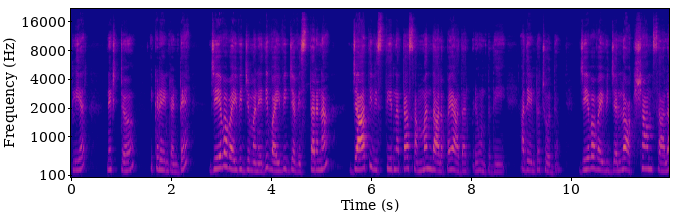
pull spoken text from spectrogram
క్లియర్ నెక్స్ట్ ఇక్కడ ఏంటంటే జీవ వైవిధ్యం అనేది వైవిధ్య విస్తరణ జాతి విస్తీర్ణత సంబంధాలపై ఆధారపడి ఉంటుంది. అదేంటో చూద్దాం. జీవ వైవిధ్యంలో అక్షాంశాల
